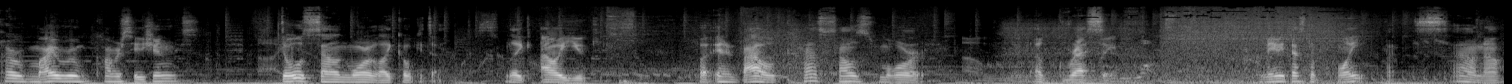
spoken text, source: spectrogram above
her my room conversations, those sound more like Okita, like Aoi Yuki. But in battle, kind of sounds more aggressive. Maybe that's the point, but I don't know.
